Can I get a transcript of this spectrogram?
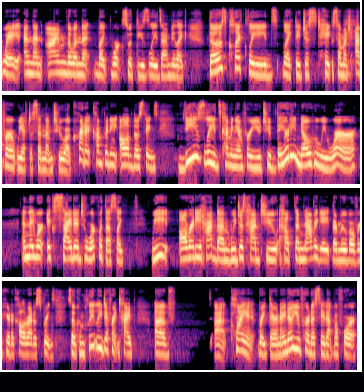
way and then i'm the one that like works with these leads i'd be like those click leads like they just take so much effort we have to send them to a credit company all of those things these leads coming in for youtube they already know who we were and they were excited to work with us. Like we already had them. We just had to help them navigate their move over here to colorado springs. So completely different type of uh, client right there. And i know you've heard us say that before.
